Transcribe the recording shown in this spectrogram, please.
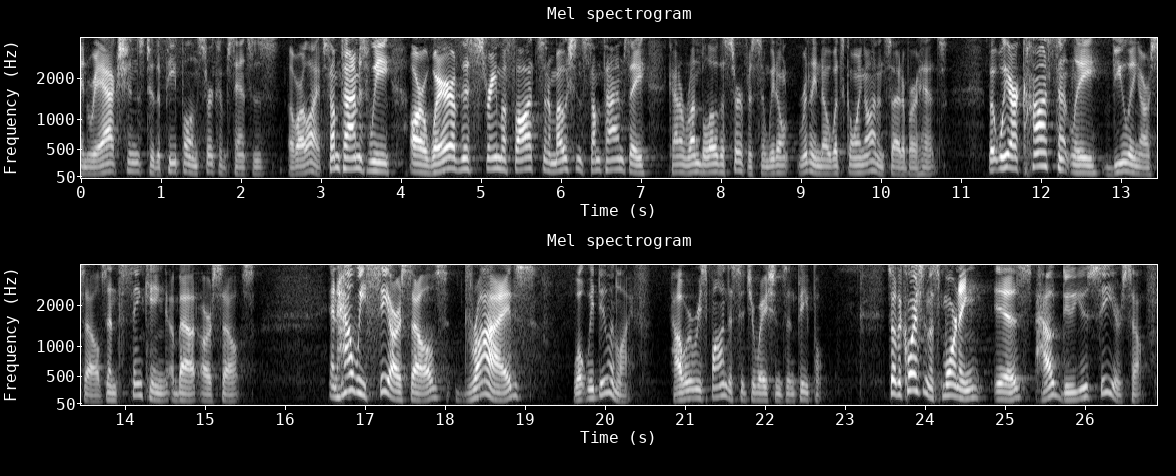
and reactions to the people and circumstances of our life. Sometimes we are aware of this stream of thoughts and emotions, sometimes they kind of run below the surface and we don't really know what's going on inside of our heads. But we are constantly viewing ourselves and thinking about ourselves. And how we see ourselves drives what we do in life, how we respond to situations and people. So the question this morning is how do you see yourself?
